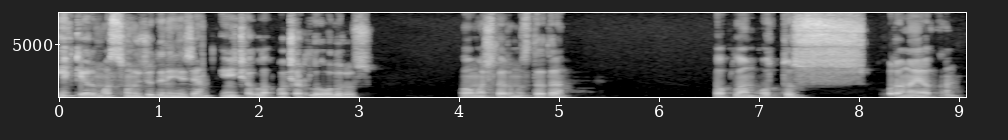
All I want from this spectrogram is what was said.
İlk yarı maç sonucu deneyeceğim. İnşallah başarılı oluruz. O maçlarımızda da toplam 30 orana yakın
